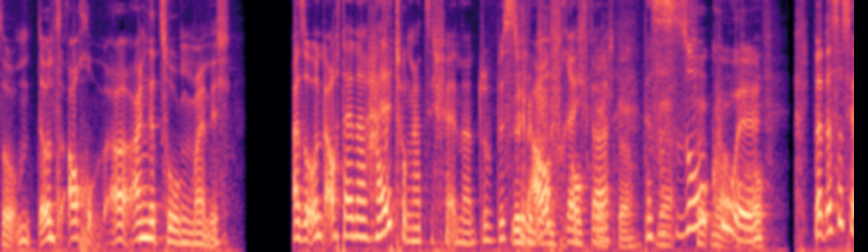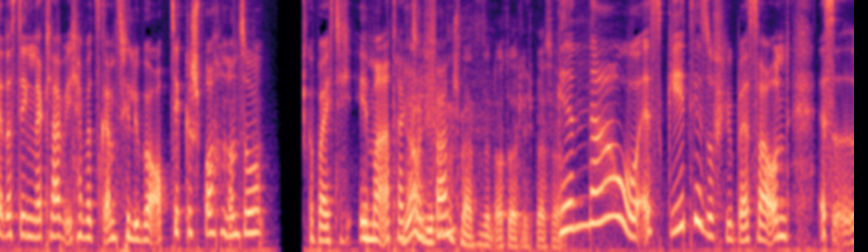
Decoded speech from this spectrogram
So, und, und auch äh, angezogen, meine ich. Also, und auch deine Haltung hat sich verändert. Du bist Ja, ich viel aufrechter. aufrechter. Das Ja, ist so cool. Na, das ist ja das Ding, na klar, ich habe jetzt ganz viel über Optik gesprochen und so, wobei ich dich immer attraktiv Ja, und die fand. Rückenschmerzen sind auch deutlich besser. Genau, es geht dir so viel besser und es äh,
